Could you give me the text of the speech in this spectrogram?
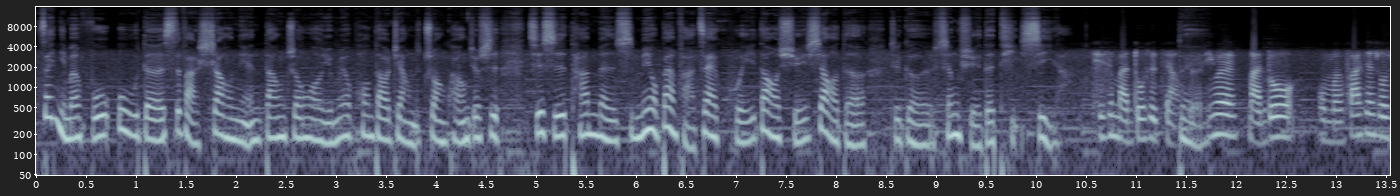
在你们服务的司法少年当中哦，有没有碰到这样的状况？就是其实他们是没有办法再回到学校的这个升学的体系啊。其实蛮多是这样的，因为蛮多我们发现说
